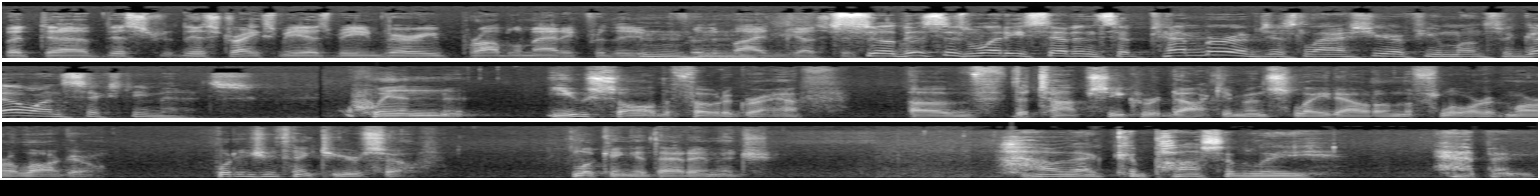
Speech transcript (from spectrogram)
But uh, this this strikes me as being very problematic for the mm-hmm. for the Biden justice. So this is what he said in September of just last year, a few months ago, on 60 Minutes. When you saw the photograph of the top secret documents laid out on the floor at Mar-a-Lago, what did you think to yourself, looking at that image? How that could possibly happen?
